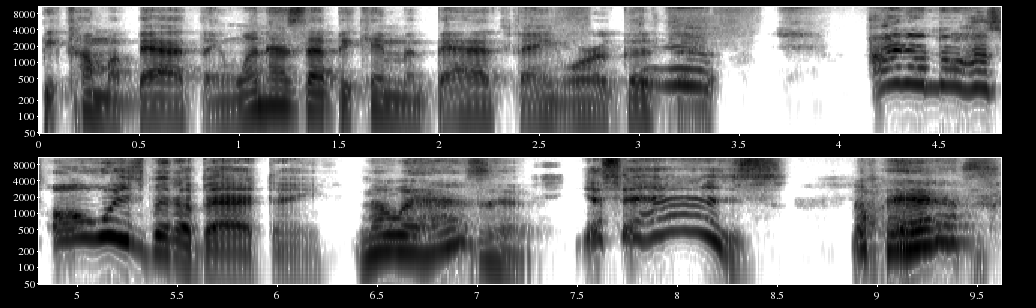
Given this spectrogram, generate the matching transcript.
become a bad thing? When has that become a bad thing or a good yeah. thing? I don't know. Has always been a bad thing. No, it hasn't. Yes, it has. No, it has.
